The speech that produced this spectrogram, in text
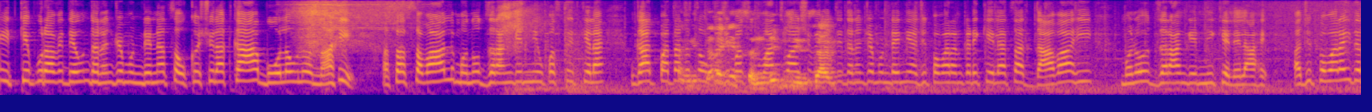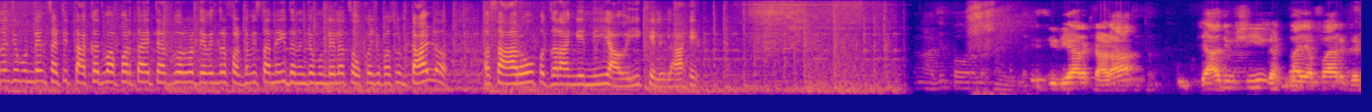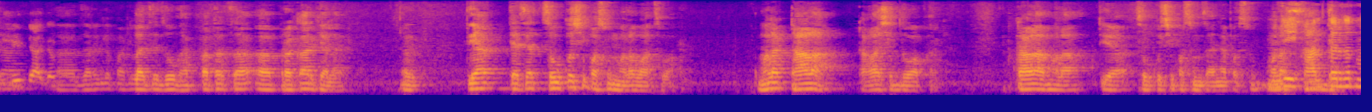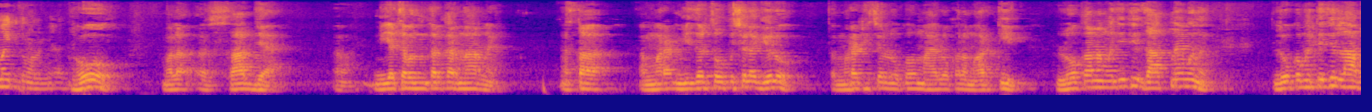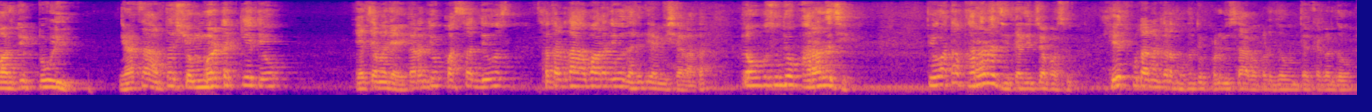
इतके पुरावे देऊन धनंजय मुंडेंना चौकशीला का बोलवलं नाही? असा सवाल मनोज जरांगेंनी उपस्थित केलाय. घातपाताचं सांगितलं ना की चौकशीपासून वाचवा अशी विनंती धनंजय मुंडेंनी अजित पवारांकडे केल्याचा दावाही मनोज जरांगेंनी केलेला आहे. अजित पवारही धनंजय मुंडेंसाठी ताकद वापरतायत. त्याचबरोबर देवेंद्र फडणवीसांनीही धनंजय मुंडेला चौकशीपासून टाळलं असा आरोप जरांगेंनी यावेळी केलेला आहे. अजित पवारांना सांगितलं. सीडीआर काढा. ज्या दिवशी ही घटना एफ आय आर घडली त्या जरांगे पाटलाचे जो घातपाताचा प्रकार केलाय अ, त्या त्याच्या चौकशीपासून मला वाचवा. मला टाळा टाळा शब्द वापर. टाळा मला त्या चौकशीपासून जाण्यापासून मला म्हणजे. अंतर्गत माहिती तुम्हाला मिळाली. हो मला साथ द्या. मी याच्यानंतर करणार नाही. आता मरा मी जर चौकशीला गेलो तर मराठीचे लोक माझ्या लोकांना मारतील. लोकांना म्हणजे ती जात नाही म्हणत. लोक म्हणजे त्याची लाभार्थी टोळी. याचा अर्थ शंभर टक्के तो याच्यामध्ये आहे. कारण तो पाच सात दिवस सात आठ दहा बारा दिवस झाले या विषयाला आता. तेव्हापासून तो फरारच आहे. तो आता फरारच आहे त्या दिवसापासून. हेच कुठं करत होता ते फडणवीस साहेबाकडे जाऊन त्याच्याकडे जाऊन.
